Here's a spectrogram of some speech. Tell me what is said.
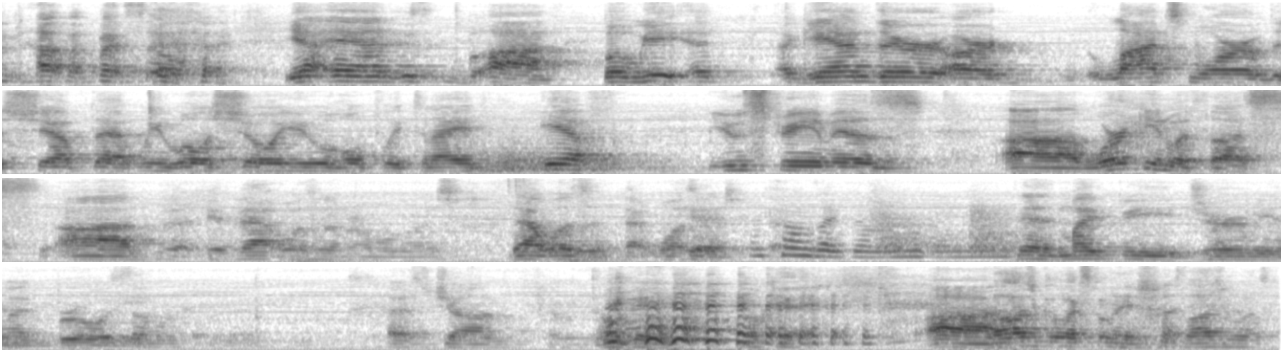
not by myself. Yeah, and, uh, but we, uh, again, there are lots more of the ship that we will show you hopefully tonight if Ustream is, uh, working with us. Uh, Okay, that wasn't a normal noise. that wasn't. That wasn't. Okay. That sounds like the moving. Yeah, It might be Jeremy and Brody. Someone. That's John. Okay. Okay. Uh, Logical explanations. Logical explanations.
